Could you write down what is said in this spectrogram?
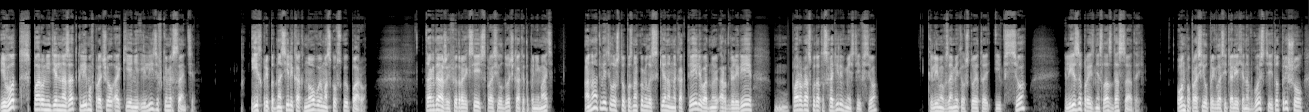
И вот пару недель назад Климов прочел о Кене и Лизе в «Коммерсанте». Их преподносили как новую московскую пару. Тогда же Федор Алексеевич спросил дочь, как это понимать. Она ответила, что познакомилась с Кеном на коктейле в одной арт-галерее, пару раз куда-то сходили вместе, и все. Климов заметил, что это «и все» Лиза произнесла с досадой. Он попросил пригласить Олехина в гости, и тот пришел —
